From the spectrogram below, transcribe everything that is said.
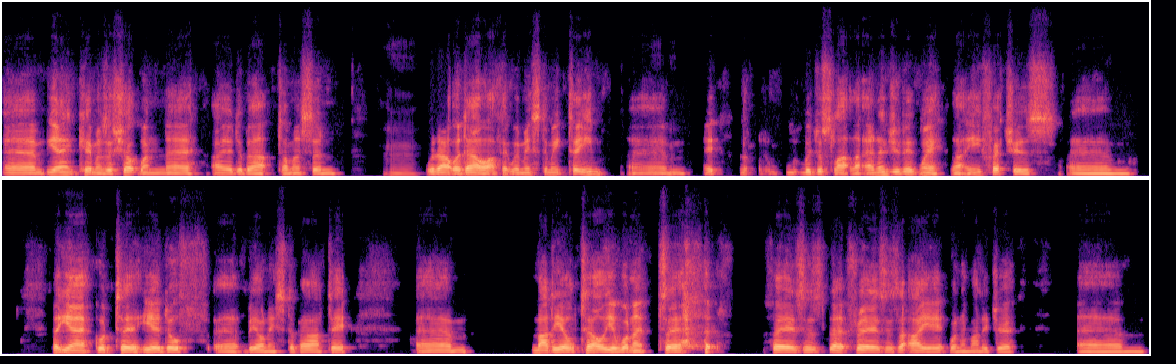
um, yeah, it came as a shock when uh, I heard about Thomas, and mm. without a doubt, I think we missed him at team. Um, it we just like that energy, didn't we? That he fetches. Um, but yeah, good to hear Duff uh, be honest about it. Um, Maddie will tell you when it uh, phrases uh, phrases that I hate when a manager um,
